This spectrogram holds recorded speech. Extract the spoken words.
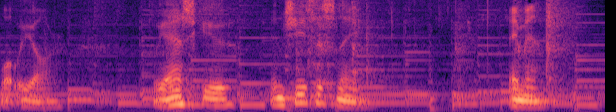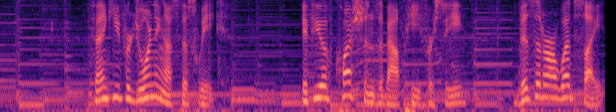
what we are. We ask you in Jesus' name, amen. Thank you for joining us this week. If you have questions about P4C, visit our website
